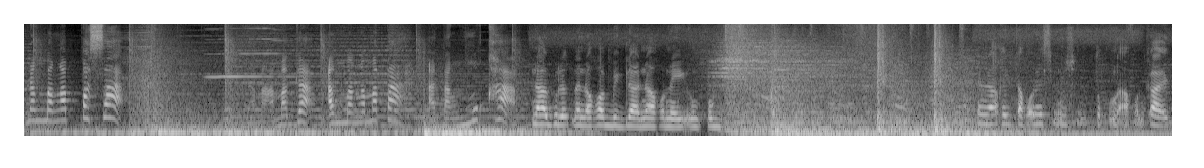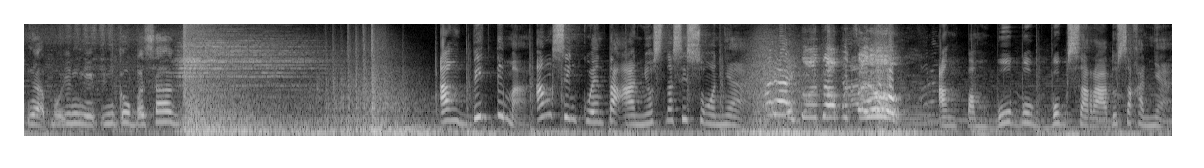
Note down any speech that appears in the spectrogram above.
ng mga pasa. Namamaga ang mga mata at ang mukha. Nagulat na ako, bigla na ako naiumpog. Na nakita ko na sinusuntok na ako kahit nga po yung ngipin ko basag. Ang biktima, ang 50 anyos na si Sonia. Ito ang dapat sa'yo! Ang pambubugbog sarado sa kanya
